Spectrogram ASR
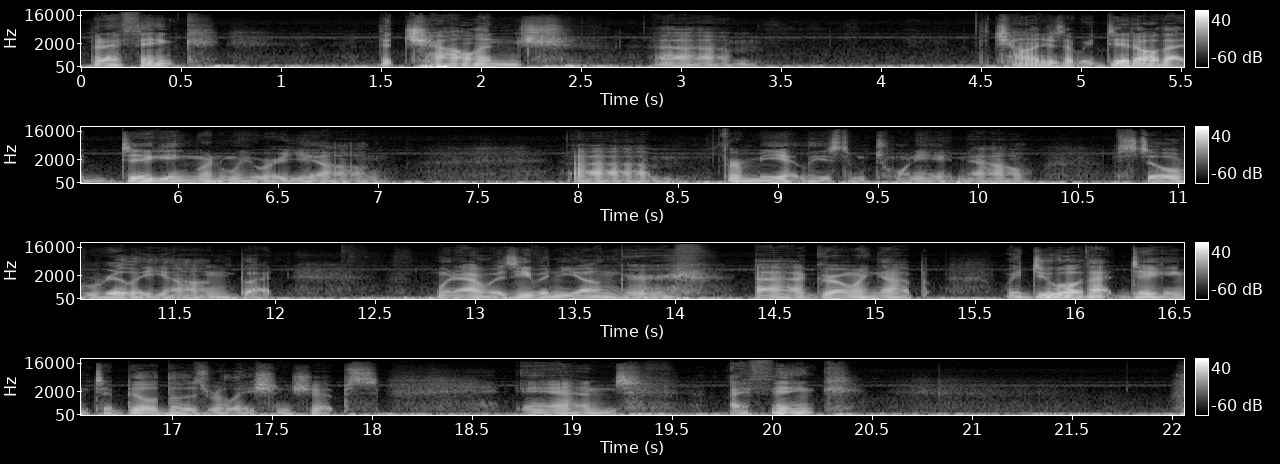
Um, but I think the challenge, um, the challenge is that we did all that digging when we were young. for me, at least, I'm 28 now I'm still really young, but when I was even younger, uh, growing up, we do all that digging to build those relationships. And I think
